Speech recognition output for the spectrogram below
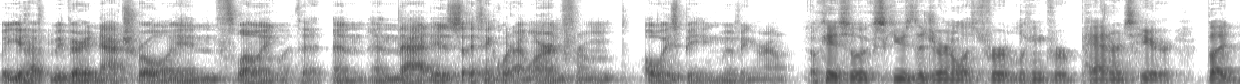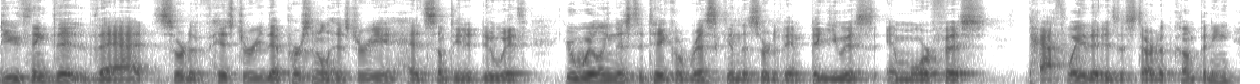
But you have to be very natural in flowing with it, and and that is, I think, what I learned from always being moving around. Okay, so excuse the journalist for looking for patterns here, but do you think that that sort of history, that personal history, had something to do with your willingness to take a risk in the sort of ambiguous, amorphous pathway that is a startup company,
